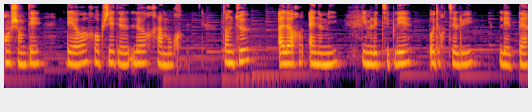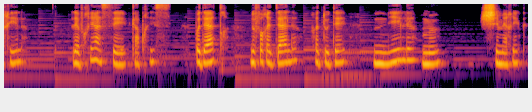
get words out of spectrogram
enchantés les hors objets de leur amour, tandis à leur ennemi qui multipliait autour de lui les périls, livrés à ses caprices. Peut-être nous ferait-elle redouter mille mots chimériques,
